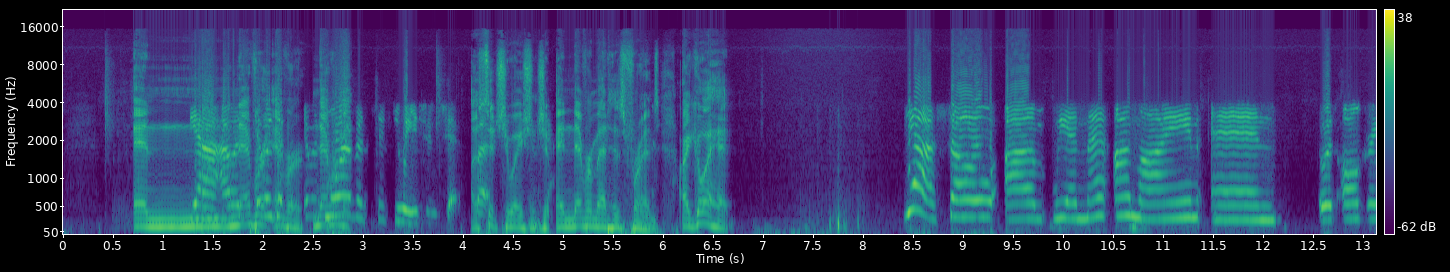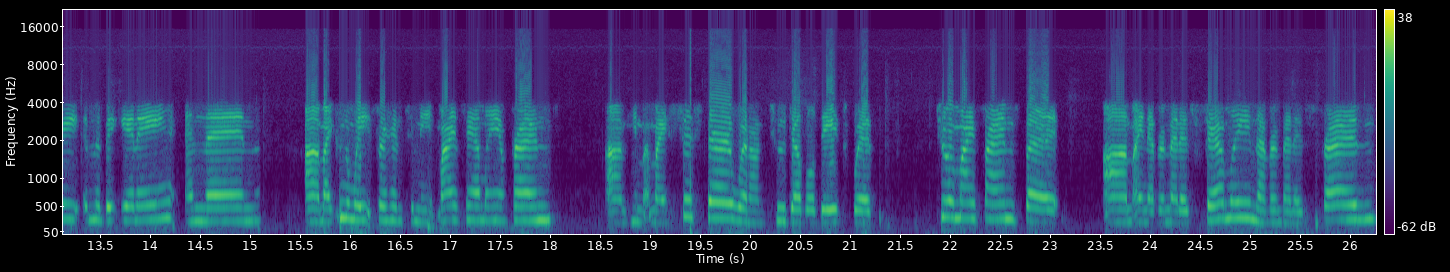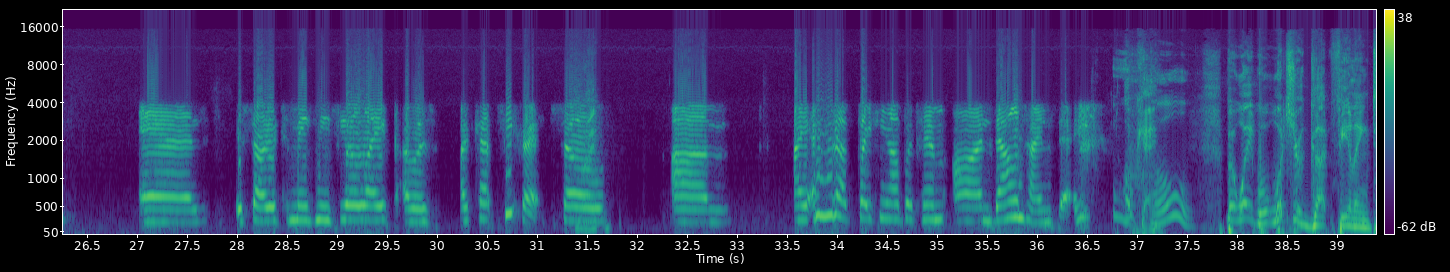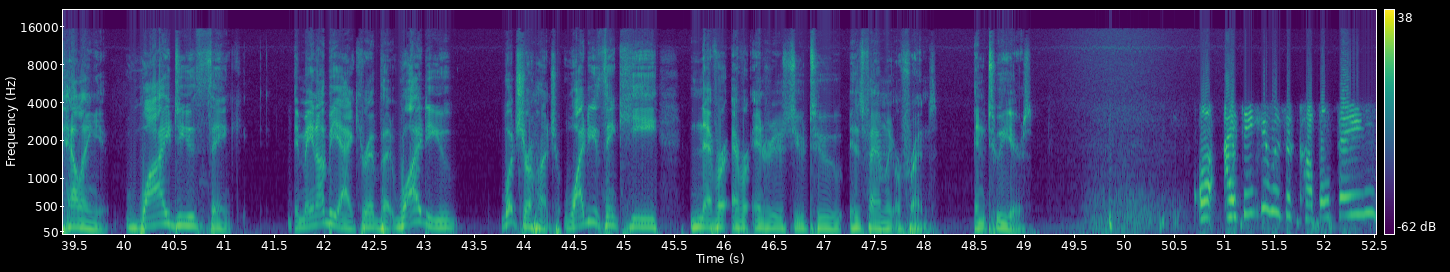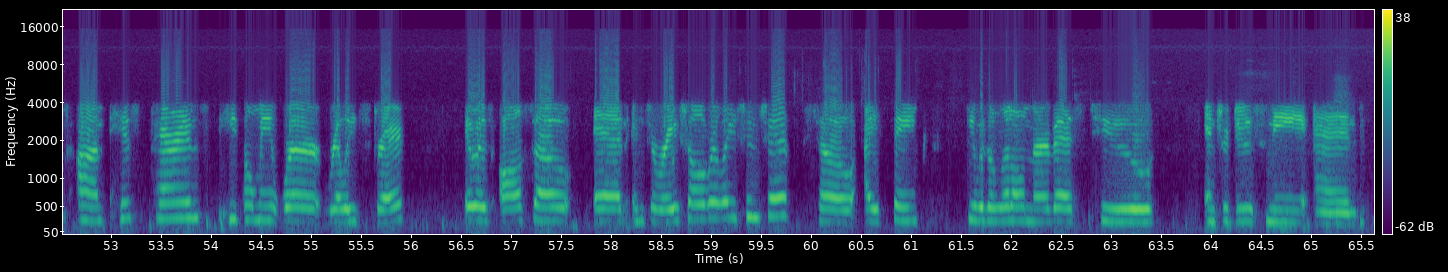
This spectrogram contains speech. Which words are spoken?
and Yeah, was, never it was, ever a, it was never more met of a situationship. a but- situationship and never met his friends. All right, go ahead. Yeah, so um, we had met online, and it was all great in the beginning. And then um, I couldn't wait for him to meet my family and friends. Um, he met my sister, went on two double dates with two of my friends, but um, I never met his family, never met his friends. And it started to make me feel like I was a kept secret. So um, I ended up breaking up with him on Valentine's Day. Okay. Oh. But wait, what's your gut feeling telling you? Why do you think it may not be accurate, but why do you what's your hunch? Why do you think he never ever introduced you to his family or friends in 2 years? Well, I think it was a couple things. Um, his parents, he told me, were really strict. It was also an interracial relationship, so I think he was a little nervous to introduce me and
